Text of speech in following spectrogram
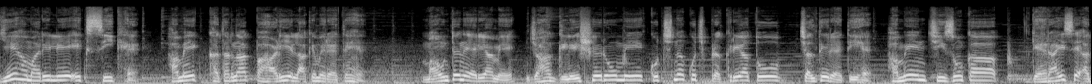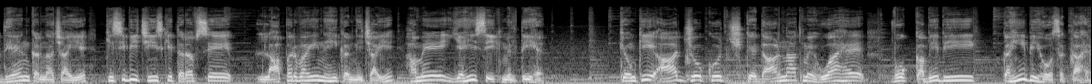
ये हमारे लिए एक सीख है। हम एक खतरनाक पहाड़ी इलाके में रहते हैं। माउंटेन एरिया में, जहाँ ग्लेशियरों में कुछ न कुछ प्रक्रिया तो चलती रहती है। हमें इन चीज़ों का गहराई से अध्ययन करना चाहिए। किसी भी चीज़ की तरफ़ से लापरवाही नहीं करनी चाहिए। हमें यही सीख मिलती है। क्योंकि आज जो कुछ केदारनाथ में हुआ है, वो कभी भी कहीं भी हो सकता है।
